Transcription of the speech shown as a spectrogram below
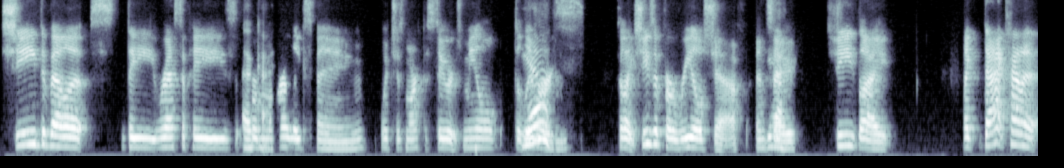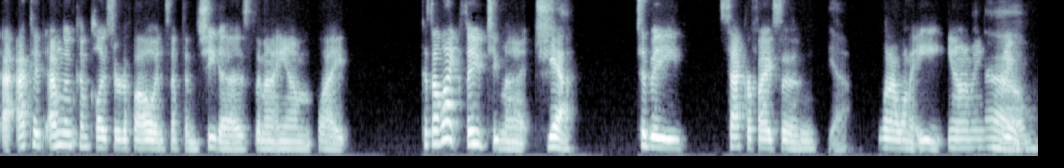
She develops the recipes for Marley Spoon, which is Martha Stewart's meal delivery. Yes. So like she's a for real chef, and Yeah. so she like like that kind of I, I could I'm gonna come closer to following something she does than I am like because I like food too much Yeah. to be sacrificing Yeah. what I want to eat. You know what I mean? But anyway, Oh.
